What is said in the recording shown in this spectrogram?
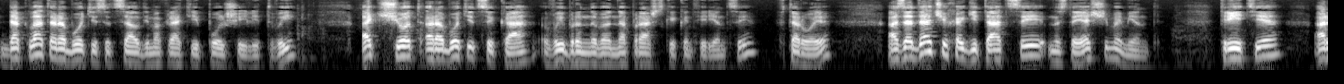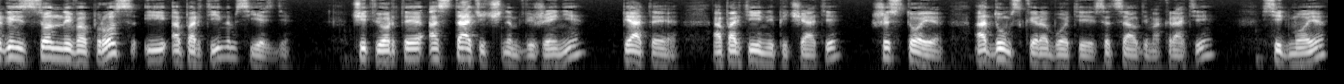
доклад о работе социал-демократии Польши и Литвы, отчет о работе ЦК, выбранного на Пражской конференции. Второе о задачах агитации в настоящий момент. Третье организационный вопрос и о партийном съезде. Четвертое о стачечном движении. Пятое о партийной печати. Шестое о думской работе социал-демократии. Седьмое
